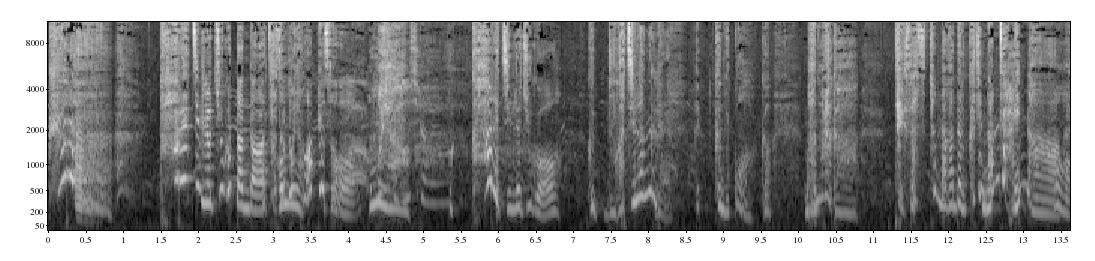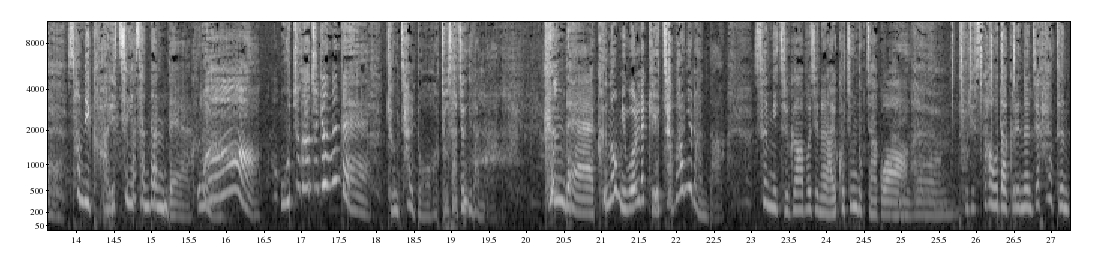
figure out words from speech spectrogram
그래. 칼에 찔려 죽었단다. 자전거 터 앞에서. 어머야. 칼에 찔려 죽어. 그 누가 찔렀는데? 그, 그 누구? 그 마누라가 텍사스촌 나간다는 그 집 남자 아있나? 어. 섬이 가리층에 산다는데. 그래. 와, 어쩌다 죽였는데? 경찰도 조사 중이란다. 근데 그 놈이 원래 개차반이란다. 스미 저그 아버지는 알코올 중독자고 아이고. 둘이 싸우다 그랬는지 하여튼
